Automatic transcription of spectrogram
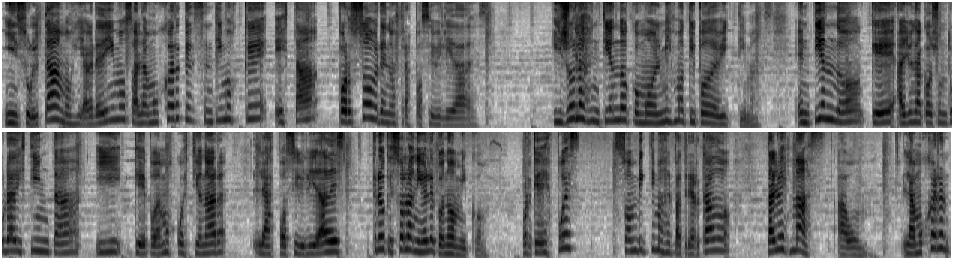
insultamos y agredimos a la mujer que sentimos que está por sobre nuestras posibilidades. Y yo las entiendo como el mismo tipo de víctimas. Entiendo que hay una coyuntura distinta y que podemos cuestionar las posibilidades, creo que solo a nivel económico, porque después son víctimas del patriarcado tal vez más aún. La mujer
